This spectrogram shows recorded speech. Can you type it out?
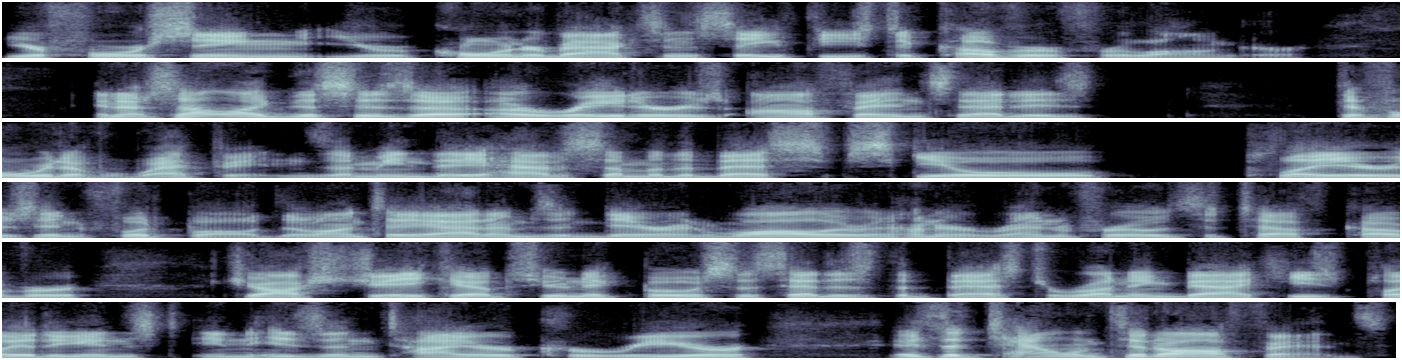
you're forcing your cornerbacks and safeties to cover for longer. And it's not like this is a, a Raiders offense that is devoid of weapons. I mean, they have some of the best skill players in football. Davante Adams and Darren Waller and Hunter Renfrow is a tough cover. Josh Jacobs, who Nick Bosa said is the best running back he's played against in his entire career. It's a talented offense,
